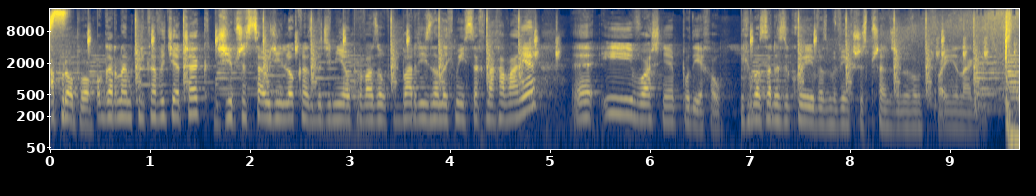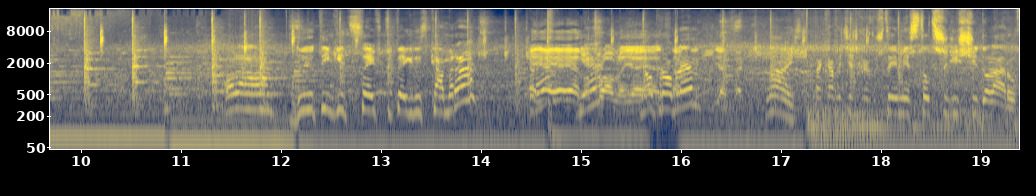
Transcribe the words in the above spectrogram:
A propos, ogarnąłem kilka wycieczek. Dzisiaj przez cały dzień lokal będzie mnie oprowadzał po bardziej znanych miejscach na Hawanie e, i właśnie podjechał. I chyba zaryzykuję i wezmę większy sprzęt, żeby wam to fajnie nagrać. Do you think it's safe to take this camera? Yeah, yeah, yeah, Yeah? no problem. Yeah, No yeah, problem? exactly. Yeah, exactly. Nice. Taka wycieczka kosztuje mnie 130 dolarów.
